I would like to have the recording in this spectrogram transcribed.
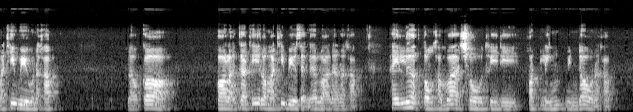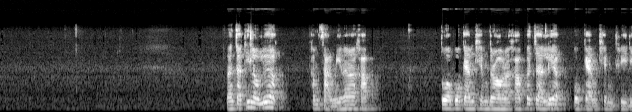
มาที่ View นะครับ แล้วก็พอหลังจากที่เรามาที่ View เสร็จเรียบร้อยแล้วนะครับ ให้เลือกตรงคำว่า show 3D hotlink window นะครับ หลังจากที่เราเลือกคำสั่งนี้แล้วนะครับ ตัวโปรแกรม ChemDraw นะครับ ก็จะเรียกโปรแกรม Chem 3D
